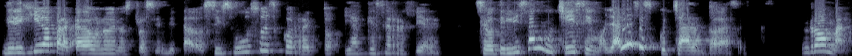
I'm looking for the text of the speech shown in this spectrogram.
dirigida para cada uno de nuestros invitados. Si su uso es correcto y a qué se refieren. Se utilizan muchísimo, ya les escucharon todas estas. Roma,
